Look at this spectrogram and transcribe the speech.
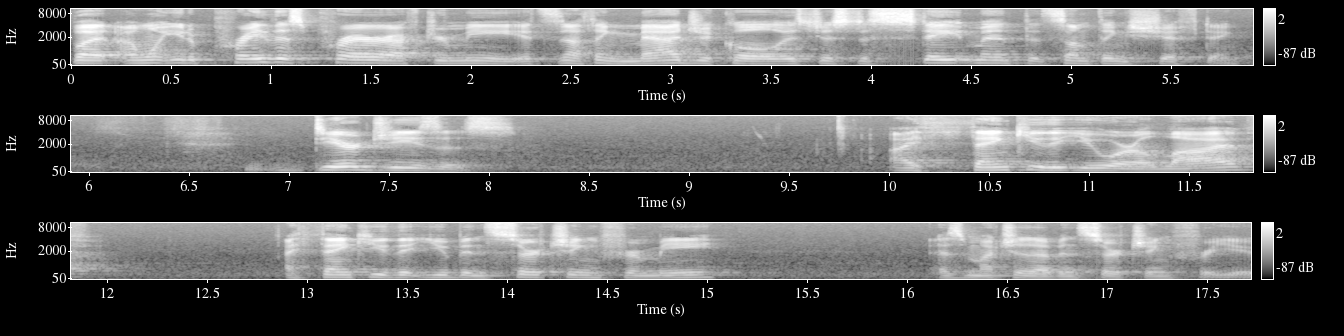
But I want you to pray this prayer after me. It's nothing magical, it's just a statement that something's shifting. Dear Jesus, I thank you that you are alive. I thank you that you've been searching for me as much as I've been searching for you.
